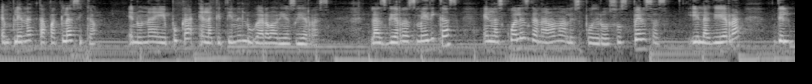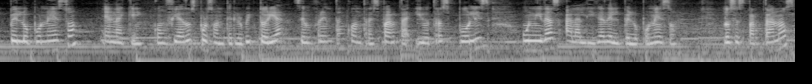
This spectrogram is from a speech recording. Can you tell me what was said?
en plena etapa clásica, en una época en la que tienen lugar varias guerras. Las guerras médicas, en las cuales ganaron a los poderosos persas, y la guerra del Peloponeso, en la que, confiados por su anterior victoria, se enfrentan contra Esparta y otras polis unidas a la Liga del Peloponeso. Los espartanos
